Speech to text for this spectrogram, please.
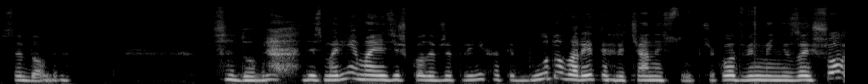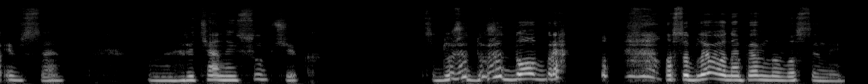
все добре. Все добре. Десь Марія має зі школи вже приїхати. Буду варити гречаний супчик. От він мені зайшов і все. Гречаний супчик. Це дуже-дуже добре. Особливо, напевно, восени.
